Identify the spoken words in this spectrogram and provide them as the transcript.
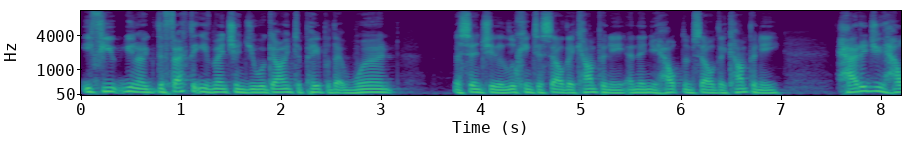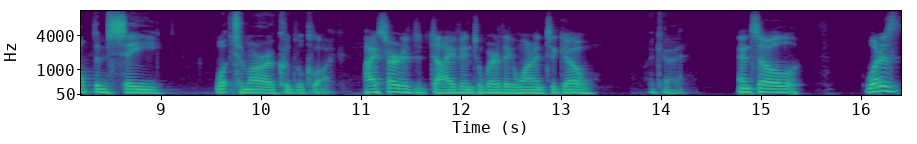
If you, you know, the fact that you've mentioned you were going to people that weren't essentially looking to sell their company and then you helped them sell their company, how did you help them see what tomorrow could look like? I started to dive into where they wanted to go. Okay. And so, what is,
